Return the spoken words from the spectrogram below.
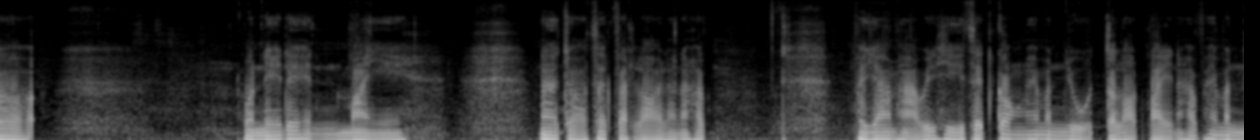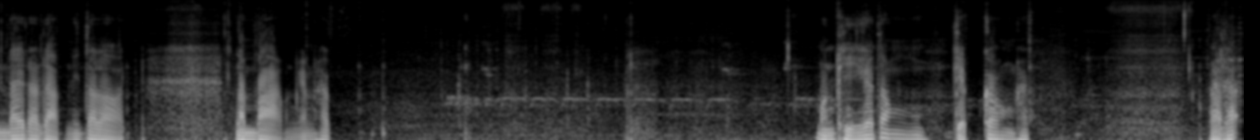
ก็ วันนี้ได้เห็นไมค์หน้าจอซัดแปดร้อยแล้วนะครับ พยายามหาวิธีเซตกล้องให้มันอยู่ตลอดไปนะครับ ให้มันได้ระดับนี้ตลอดลำบากเหมือนกันครับ บางทีก็ต้องเก็บกล้องครับ ไปละ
